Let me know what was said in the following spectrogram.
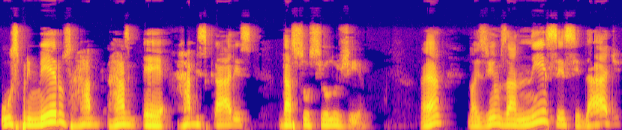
os primeiros rab, ras, é, rabiscares da sociologia. Né? Nós vimos a necessidade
